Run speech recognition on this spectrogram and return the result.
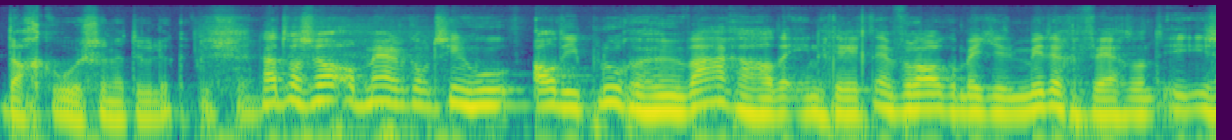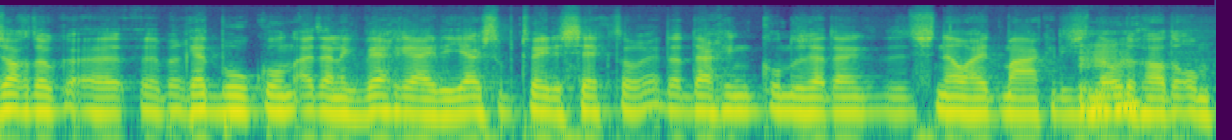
dagkoersen natuurlijk. Dus, eh, Nou, het was wel opmerkelijk om te zien hoe al die ploegen hun wagen hadden ingericht. En vooral ook een beetje het middengevecht. Want je zag het ook, eh, Red Bull kon uiteindelijk wegrijden, juist op de tweede sector. Hè. Da- Daar ging, konden ze uiteindelijk de snelheid maken die ze Mhm. nodig hadden om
